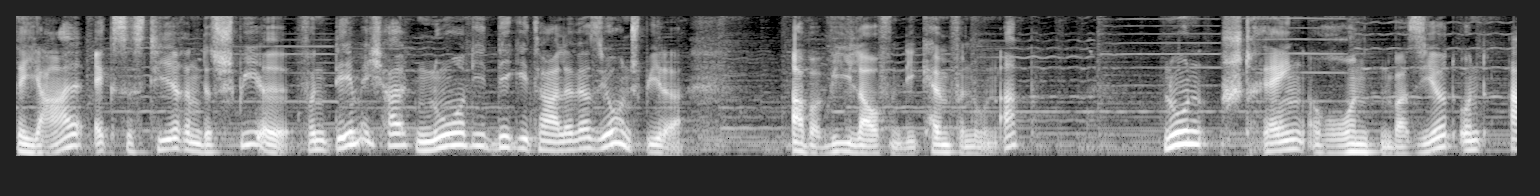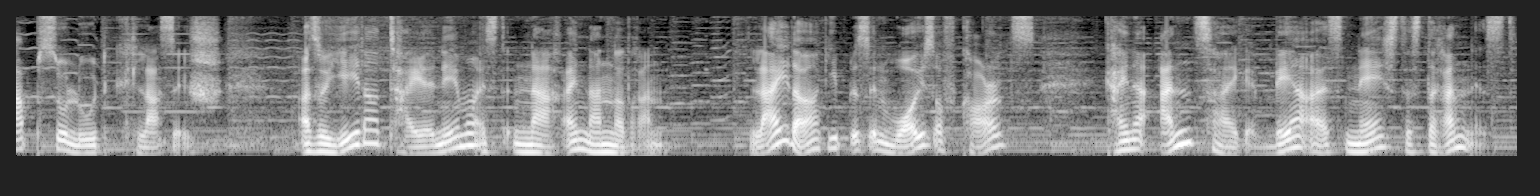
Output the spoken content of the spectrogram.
real existierendes Spiel, von dem ich halt nur die digitale Version spiele. Aber wie laufen die Kämpfe nun ab? Nun streng rundenbasiert und absolut klassisch. Also jeder Teilnehmer ist nacheinander dran. Leider gibt es in Voice of Cards keine Anzeige, wer als nächstes dran ist.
